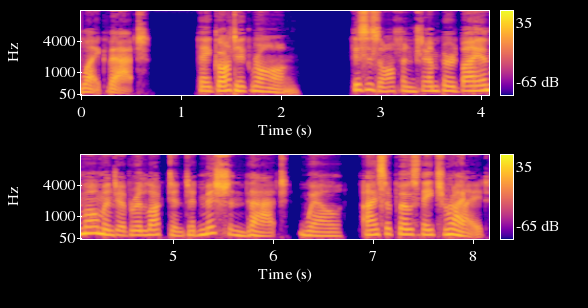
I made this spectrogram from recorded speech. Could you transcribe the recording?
like that. They got it wrong. This is often tempered by a moment of reluctant admission that, well, I suppose they tried,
